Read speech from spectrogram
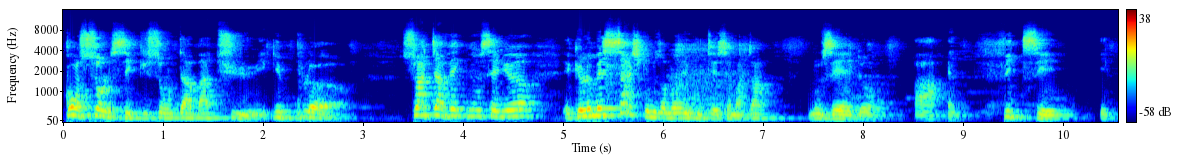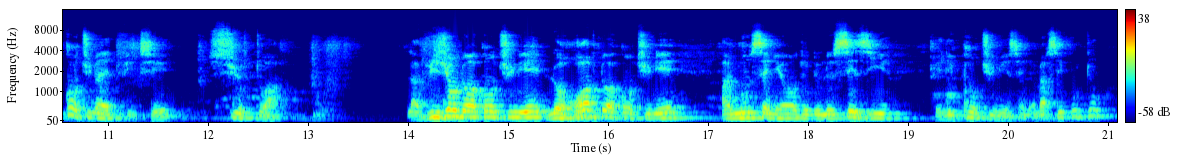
Console ceux qui sont abattus et qui pleurent. Sois avec nous, Seigneur, et que le message que nous allons écouter ce matin nous aide à être fixés et continuer à être fixés sur toi. La vision doit continuer, le rêve doit continuer. À nous, Seigneur, de, le saisir et de continuer, Seigneur. Merci pour tout.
